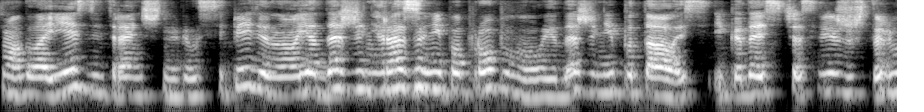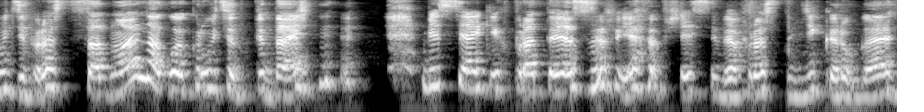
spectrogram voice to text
могла ездить раньше на велосипеде, но я даже ни разу не попробовала, я даже не пыталась. И когда я сейчас вижу, что люди просто с одной ногой крутят педаль, без всяких протезов. Я вообще себя просто дико ругаю.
